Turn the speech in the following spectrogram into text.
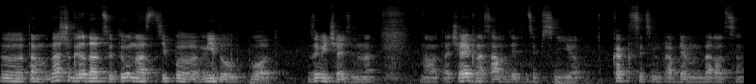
э, там, в нашу градацию, ты у нас типа middle, вот, замечательно. Вот, а человек на самом деле типа сеньор. Как с этими проблемами бороться?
